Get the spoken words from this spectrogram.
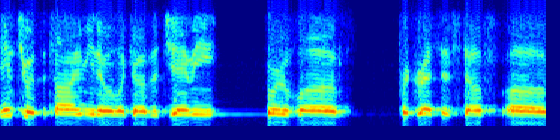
into at the time. You know, like uh, the jammy sort of uh, progressive stuff, uh,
